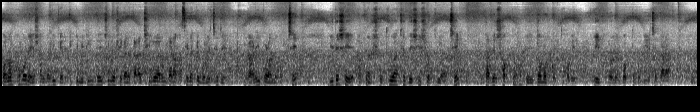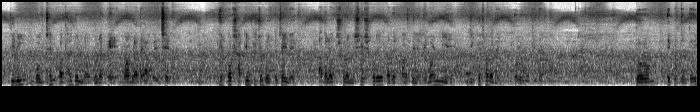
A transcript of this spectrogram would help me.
গণভবনে সাংবাদিকের একটি মিটিং হয়েছিল, সেখানে তারা ছিল এবং তারা হাসিনাকে বলেছে যে গাড়ি পোড়ানো হচ্ছে। বিদেশে আপনার শত্রু আছে, দেশে শত্রু আছে, তাদের শক্ত হাতে দমন করতে হবে, এই ধরনের বক্তব্য দিয়েছে তারা। তিনি বলছেন, কথার জন্য ওনাকে মামলা দেওয়া হয়েছে। এরপর শাকিল কিছু বলতে চাইলে আদালত শুনানি শেষ করে তাদের পাঁচ দিনের রিমান্ড নিয়ে জিজ্ঞাসাবাদের অনুমতি দেন। তো এ পর্যন্তই।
